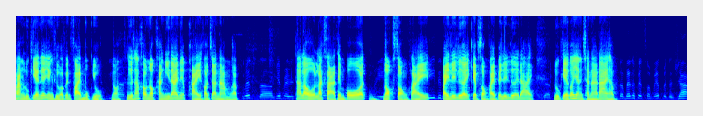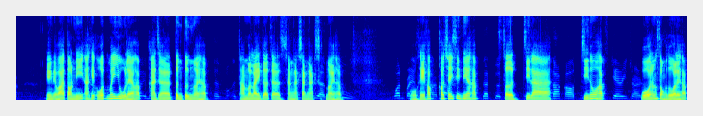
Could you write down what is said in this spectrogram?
ฝั่งลูเกียเนี่ยยังถือว่าเป็นฝ่ายบุกอยู่เนาะคือถ้าเขาน็อกครั้งนี้ได้เนี่ยไพเขาจะนำครับ ถ้าเรารักษาเทมโปน็อกสองไพ ไปเรื่อยๆ เก็บสองไพร์ไปเรื่อยๆ ได้ ลูเกียก็ยังชนะได้ครับ เพียงแต่ว่าตอนนี้อาร์เคโอสไม่อยู่แล้วครับ อาจจะตึงๆหน่อยครับทำอะไรก็จะชะงักชะงักสักหน่อยครับ โอเคครับเขาใช้ซินเนียครับ เสิร์ชจีราจีโน่ครับ โวทั้งสองตัวเลยครับ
